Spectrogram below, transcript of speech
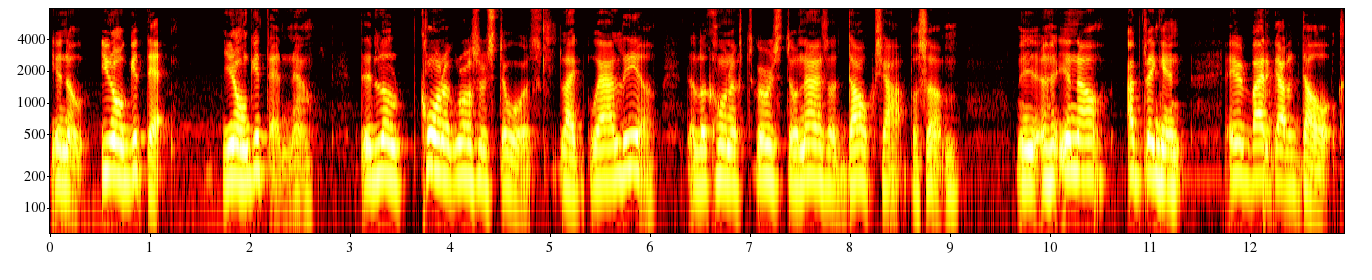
You know, you don't get that. You don't get that now. The little corner grocery stores, like where I live, the little corner grocery store now is a dog shop or something. You know, I'm thinking everybody got a dog.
